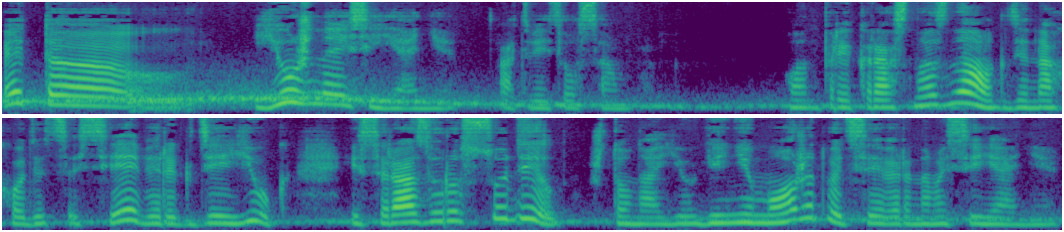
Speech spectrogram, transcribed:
«Это южное сияние», — ответил Сампа. Он прекрасно знал, где находится север и где юг, и сразу рассудил, что на юге не может быть северного сияния.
